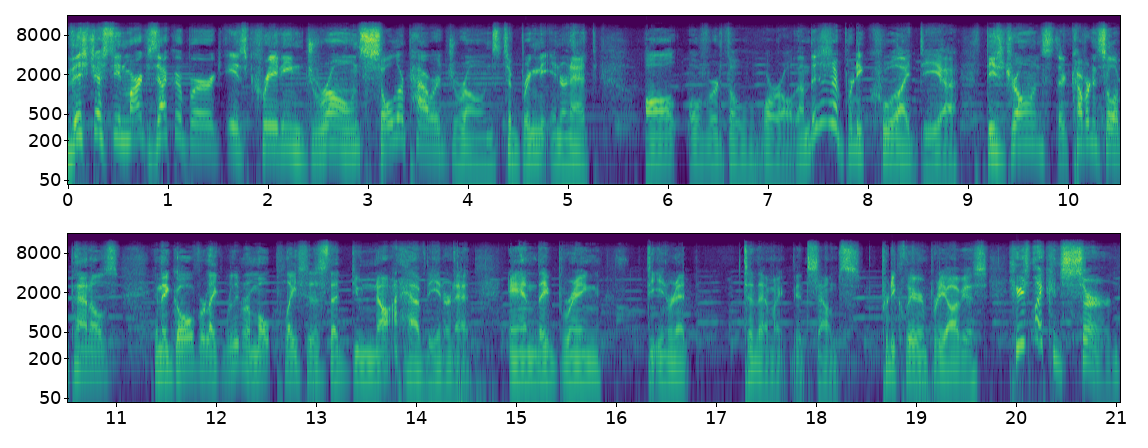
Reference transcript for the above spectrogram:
This just in, Mark Zuckerberg is creating drones, solar powered drones, to bring the internet all over the world. And this is a pretty cool idea. These drones, they're covered in solar panels and they go over like really remote places that do not have the internet and they bring the internet to them. It sounds pretty clear and pretty obvious. Here's my concern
